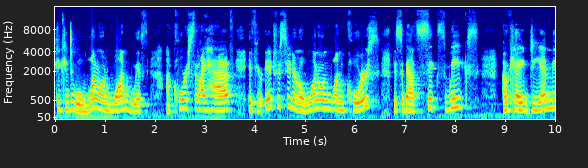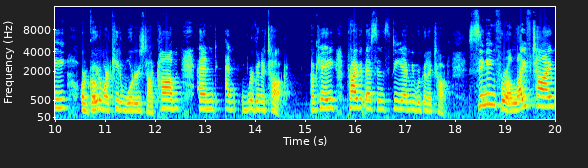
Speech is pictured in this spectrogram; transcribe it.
You can do a one on one with a course that I have. If you're interested in a one on one course that's about six weeks, okay, DM me or go to marquitawaters.com and, and we're going to talk. Okay? Private lessons, DM me, we're going to talk. Singing for a lifetime.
